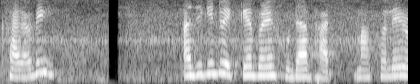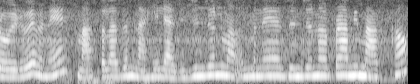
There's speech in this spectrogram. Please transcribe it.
খাই লওঁ দেই। আজি কিন্তু একেবাৰে সুদা ভাত। মাছলৈ ৰৈ ৰৈ মানে মাছলাজন নাহিলে। আজি যোনজন মানে যোনজনৰ পৰা আমি মাছ খাওঁ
